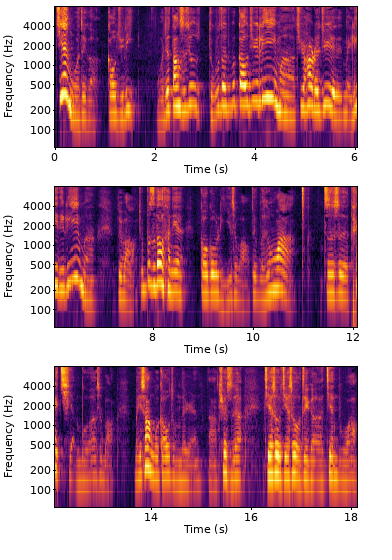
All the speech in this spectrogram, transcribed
见过这个高句丽，我就当时就读着这不高句丽吗？句号的句，美丽的丽吗？对吧？就不知道他念高句丽是吧？这文化知识太浅薄是吧？没上过高中的人啊，确实接受接受这个监督啊。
